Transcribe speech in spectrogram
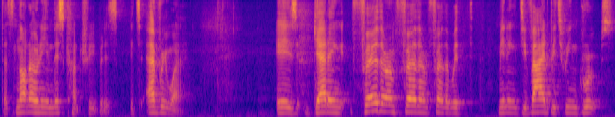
that's not only in this country, but it's it's everywhere, is getting further and further and further with meaning divide between groups,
